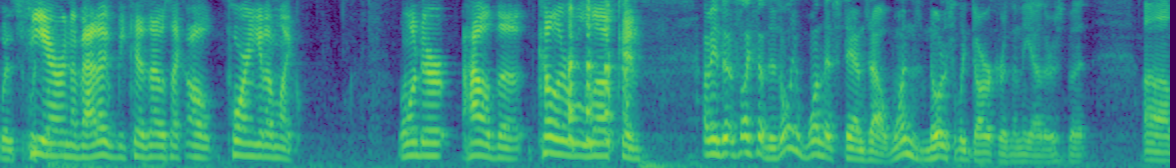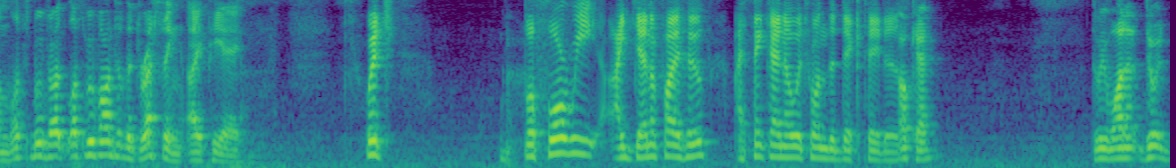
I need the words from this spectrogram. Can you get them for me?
Was, was- Sierra Nevada because I was like, oh, pouring it, I'm like, wonder how the color will look and I mean, there's, like I said, there's only one that stands out. One's noticeably darker than the others, but um, let's move on. Let's move on to the dressing IPA. which before we identify who, I think I know which one the dictate is. Okay. Do we want to do it?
